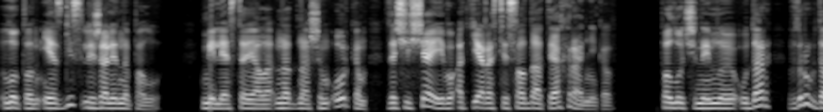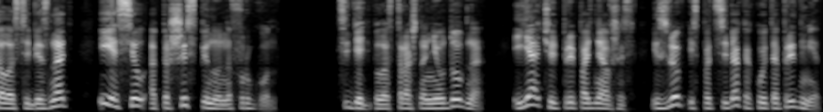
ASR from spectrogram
Лотон и Асгис лежали на полу. Мелия стояла над нашим орком, защищая его от ярости солдат и охранников. Полученный мною удар вдруг дал о себе знать, и я сел, опершись спиной на фургон. Сидеть было страшно неудобно, и я, чуть приподнявшись, извлек из-под себя какой-то предмет.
